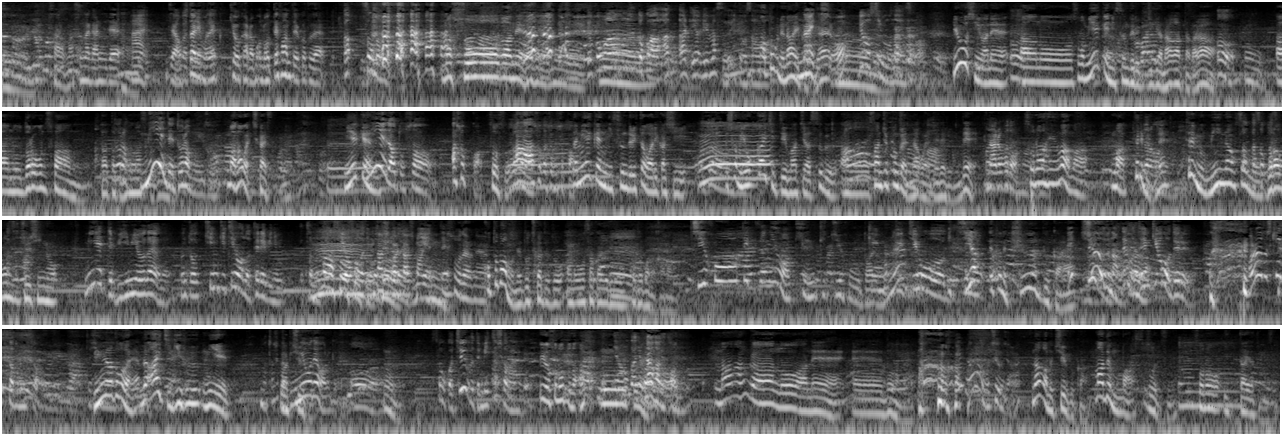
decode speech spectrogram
さあ、まあそんな感じで。はい。じゃあお二人もね、今日からもロッテファンということで。あそうなの まあ、しょうがねえ。だからもう。横浜とかああやります？伊藤さんは。まあ、特にないからね。ないでしょ？うん。両親もないですか？両親はね、うん。あの、その三重県に住んでる時期がなかったから、うん。うん。あの、ドラゴンズファンだったと思います。三重でドラゴンズ？まあ、名古屋近いですからね。三重県。三重だとさ、あ、そっか。そうそう。ああ、そっかそっかそっか。で三重県に住んでる人はわりかし、うんしかも四日市っていう町はすぐあのあー30分くらいで名古屋出れるんで、なるほど。その辺はまあ、まあ、テレビもね、テレビもみんなほとんどそっかそっかドラゴンズ中心の、三重って微妙だよね本当近畿地方のテレビにそのうんまあ地方にも出るかに確かに。三重ってそうだよね。言葉もね、どっちかというとあの大阪寄りの言葉だから。地方的には近畿地方だよ近ね畿。地方いやえっとね、中部かな。え、中部なんだでも天気予報出るよ あれ私近畿だと思ってた。微妙なところだね。で愛知、岐阜、三重。まあ確かに微妙ではあるけど。うん。そうか中部って3つしかないのいや、その後の、あ、うんいや他にも長野ある長野はね、えー、どうなんだろう。え長野もチューブじゃない？長野中部か。まあでもまあ、そうですねうん。その一帯だと思います。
